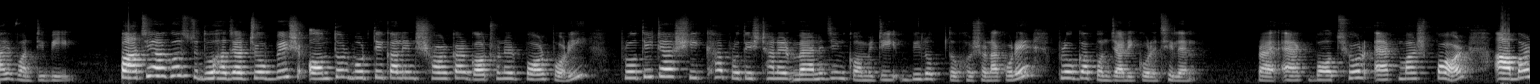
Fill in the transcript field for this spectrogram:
আই ওয়ান টিভি। পাঁচই আগস্ট দু হাজার চব্বিশ অন্তর্বর্তীকালীন সরকার গঠনের পরপরই প্রতিটা শিক্ষা প্রতিষ্ঠানের ম্যানেজিং কমিটি বিলুপ্ত ঘোষণা করে প্রজ্ঞাপন জারি করেছিলেন। প্রায় এক বছর, এক মাস পর আবার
